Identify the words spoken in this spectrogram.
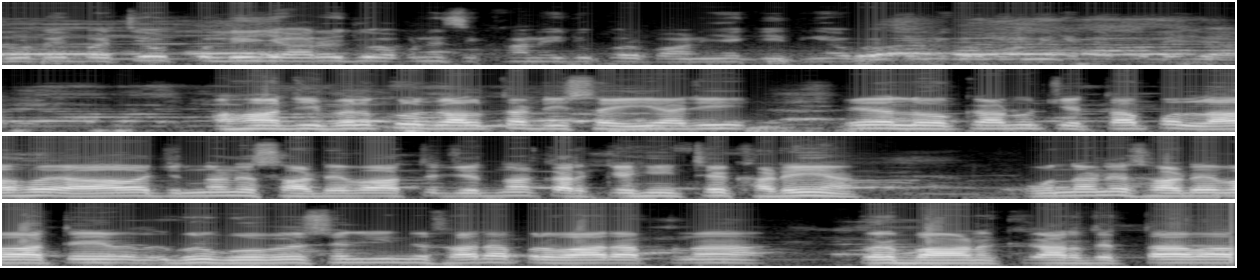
ਛੋਟੇ ਬੱਚੇ ਉਹ ਭੁੱਲੀ ਜਾ ਰਹੇ ਜੋ ਆਪਣੇ ਸਿੱਖਾਂ ਨੇ ਜੋ ਕੁਰਬਾਨੀਆਂ ਕੀਤੀਆਂ ਬੱਚਿਆਂ ਨੇ ਕੁਰਬਾਨੀ ਕੀਤਾ ਭੁੱਲੀ ਜਾ ਰਹੇ। ਹਾਂਜੀ ਬਿਲਕੁਲ ਗੱਲ ਤੁਹਾਡੀ ਸਹੀ ਆ ਜੀ। ਇਹ ਲੋਕਾਂ ਨੂੰ ਚੇਤਾ ਭੁੱਲਾ ਹੋਇਆ ਜਿਨ੍ਹਾਂ ਨੇ ਸਾਡੇ ਵਾਸਤੇ ਜਿੰਨਾ ਕਰਕੇ ਅਸੀਂ ਇੱਥੇ ਖੜੇ ਆ ਉਹਨਾਂ ਨੇ ਸਾਡੇ ਵਾਸਤੇ ਗੁਰੂ ਗੋਬਿੰਦ ਸਿੰਘ ਜੀ ਨੇ ਸਾਰਾ ਪਰਿਵਾਰ ਆਪਣਾ ਕੁਰਬਾਨ ਕਰ ਦਿੱਤਾ ਵਾ।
